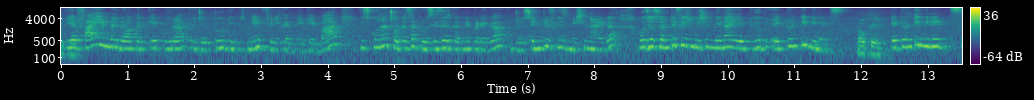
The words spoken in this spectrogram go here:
ये है। फाइव एम ड्रा करके पूरा जो टू ट्यूब्स में फिल करने के बाद इसको ना छोटा सा प्रोसीजर करने पड़ेगा जो सेंट्रीफ्यूज मशीन आएगा। वो जो सेंट्रीफ्यूज मशीन में ना ये ट्यूब एक ट्वेंटी मिनट्स ओके ये ट्वेंटी मिनट्स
